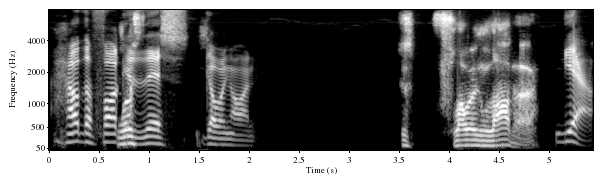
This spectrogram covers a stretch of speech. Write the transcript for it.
How the fuck Well- is this going on? Just flowing lava. Yeah.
